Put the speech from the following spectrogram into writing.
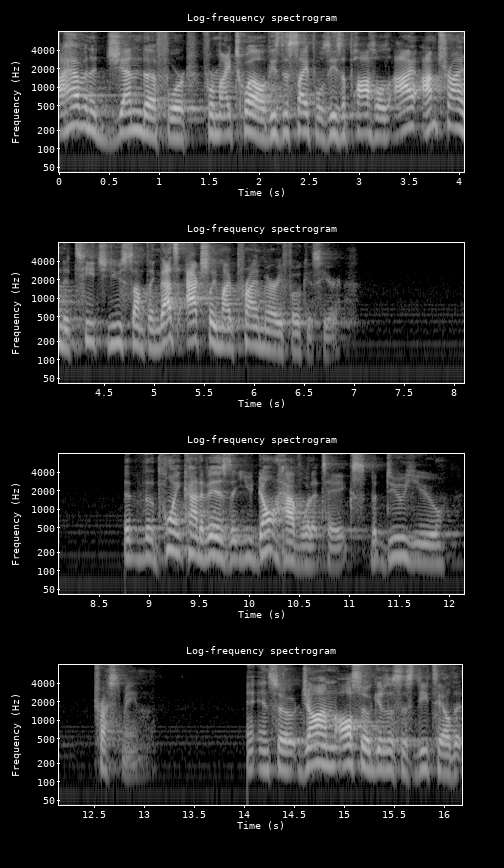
I have an agenda for, for my 12, these disciples, these apostles. I, I'm trying to teach you something. That's actually my primary focus here. The, point kind of is that you don't have what it takes, but do you trust me? And, and so John also gives us this detail that,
